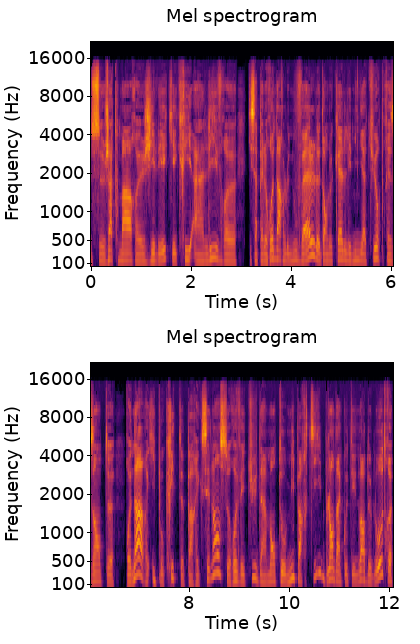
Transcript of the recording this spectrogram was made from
ce Jacques-Mar Gielé qui écrit un livre qui s'appelle Renard le Nouvel, dans lequel les miniatures présentent Renard, hypocrite par excellence, revêtu d'un manteau mi-parti, blanc d'un côté, noir de l'autre,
